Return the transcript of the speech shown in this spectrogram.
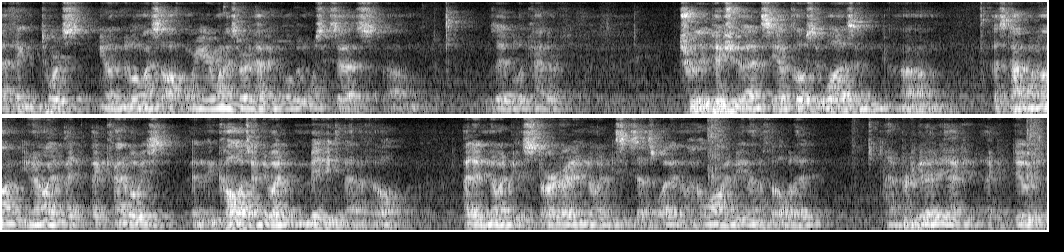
I think towards you know the middle of my sophomore year, when I started having a little bit more success, um, was able to kind of truly picture that and see how close it was. And um, as time went on, you know, I, I, I kind of always, in, in college, I knew I'd make it to the NFL. I didn't know I'd be a starter. I didn't know I'd be successful. I didn't know how long I'd be in the NFL, but I had a pretty good idea I could, I could do it.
